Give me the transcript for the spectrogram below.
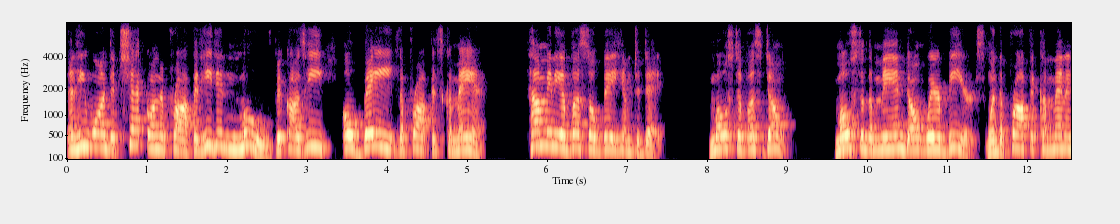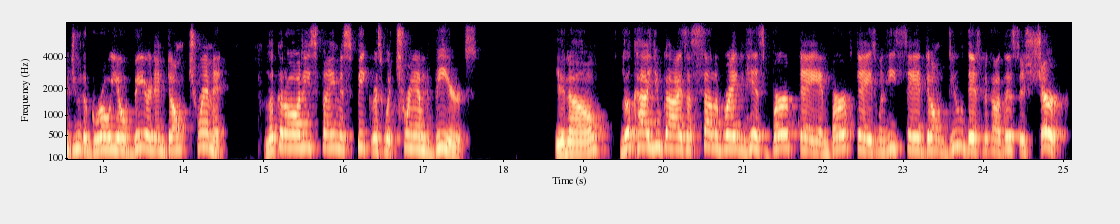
and he wanted to check on the prophet, he didn't move because he obeyed the prophet's command. How many of us obey him today? Most of us don't. Most of the men don't wear beards. When the prophet commanded you to grow your beard and don't trim it, look at all these famous speakers with trimmed beards. You know, look how you guys are celebrating his birthday and birthdays when he said, Don't do this because this is shirk.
